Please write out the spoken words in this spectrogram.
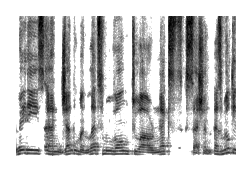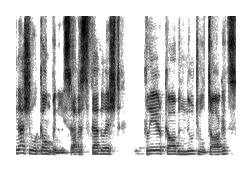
Ladies and gentlemen, let's move on to our next session. As multinational companies have established clear carbon neutral targets,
